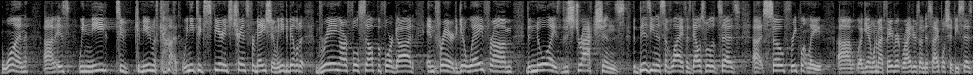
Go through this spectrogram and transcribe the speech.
One um, is we need to commune with God. We need to experience transformation. We need to be able to bring our full self before God in prayer, to get away from the noise, the distractions, the busyness of life. As Dallas Willard says uh, so frequently, um, again, one of my favorite writers on discipleship, he says,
